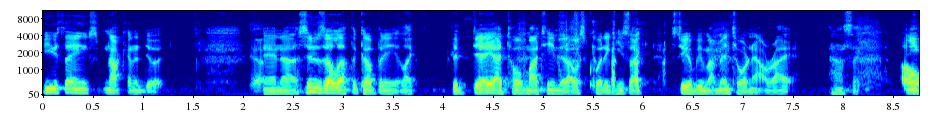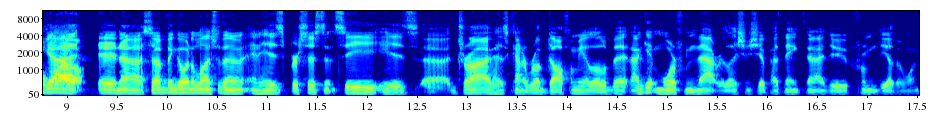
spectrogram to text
view things. I'm not going to do it. Yeah. And uh, as soon as I left the company, like the day I told my team that I was quitting, he's like, "So you'll be my mentor now, right?" And I was like, you oh, got wow. it. And uh, so I've been going to lunch with him, and his persistency, his uh, drive has kind of rubbed off on me a little bit. I get more from that relationship, I think, than I do from the other one.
